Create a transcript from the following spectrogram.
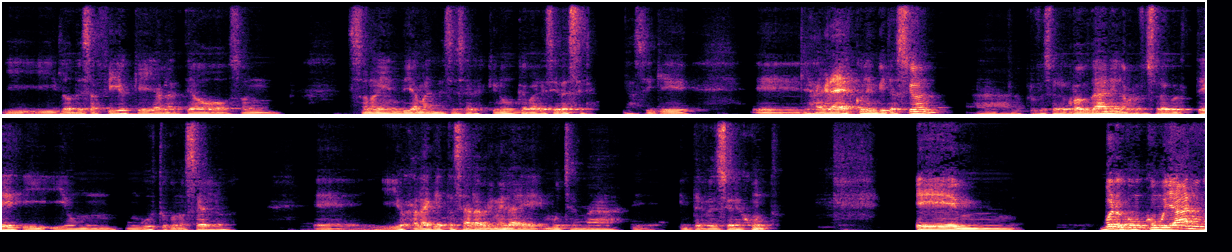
y, los desafíos que ella ha planteado son, son hoy en día más necesarios que nunca pareciera ser. Así que eh, les agradezco la invitación a los profesores Roldán y a la profesora Cortés y, un, gusto conocerlos. Eh, y ojalá que esta sea la primera de muchas más intervenciones juntos. bueno, como, ya han,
